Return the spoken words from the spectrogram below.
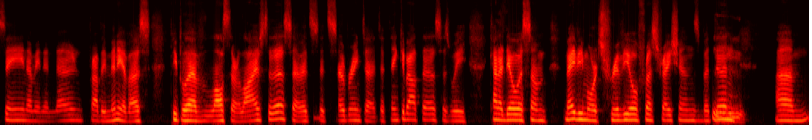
seen, I mean, and known probably many of us, people have lost their lives to this. So it's it's sobering to to think about this as we kind of deal with some maybe more trivial frustrations. But then, mm-hmm. Um,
